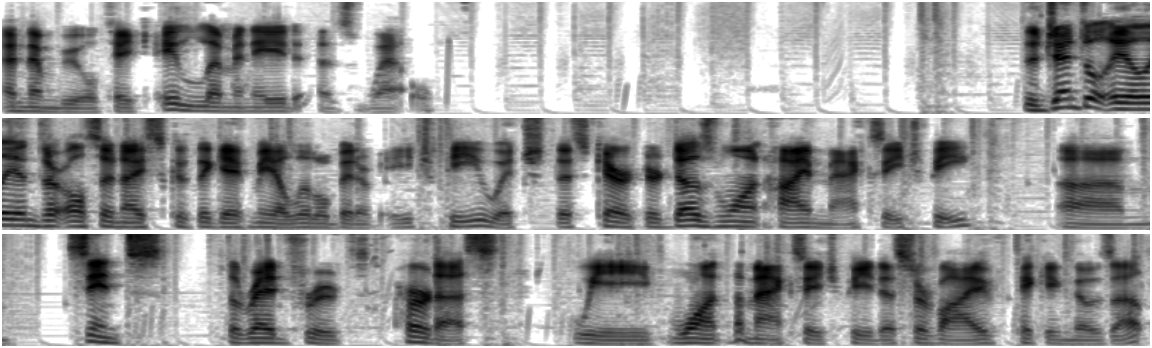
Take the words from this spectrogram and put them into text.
And then we will take a lemonade as well. The gentle aliens are also nice because they gave me a little bit of HP, which this character does want high max HP. Um, since the red fruits hurt us, we want the max HP to survive picking those up.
